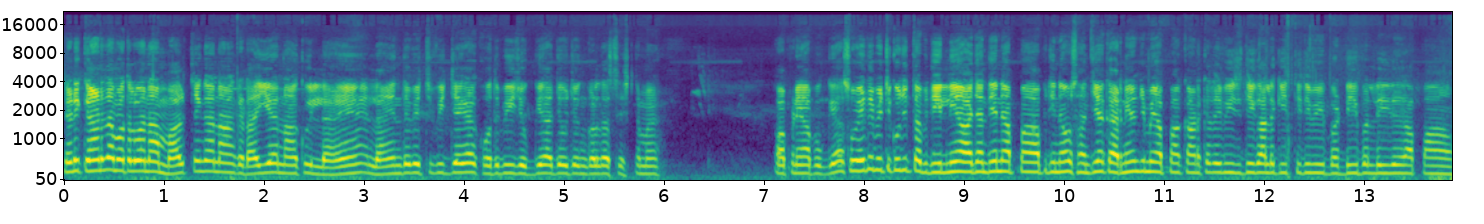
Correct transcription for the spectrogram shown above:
ਜਿਹੜੀ ਕਹਿਣ ਦਾ ਮਤਲਬ ਹੈ ਨਾ ਮਲਚਿੰਗ ਆ ਨਾ ਗੜਾਈ ਆ, ਨਾ ਕੋਈ ਲਾਈਨ ਲਾਈਨ ਦੇ ਵਿੱਚ ਬੀਜੇਗਾ ਖੁਦ ਬੀਜ ਉੱਗਿਆ, ਜੋ ਜੰਗਲ ਦਾ ਸਿਸਟਮ ਹੈ ਆਪਣੇ ਆਪ ਉੱਗਿਆ। ਸੋ ਇਹਦੇ ਵਿੱਚ ਕੁਝ ਤਬਦੀਲੀਆਂ ਆ ਜਾਂਦੀਆਂ ਨੇ, ਆਪਾਂ ਆਪ ਜੀ ਨਾਲ ਉਹ ਸਾਂਝੀਆਂ ਕਰਨੀਆਂ ਜਿਵੇਂ ਆਪਾਂ ਕਣਕ ਦੇ ਬੀਜ ਦੀ ਗੱਲ ਕੀਤੀ ਦੀ ਵੀ ਵੱਡੀ ਬੱਲੀ ਦੇ ਆਪਾਂ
